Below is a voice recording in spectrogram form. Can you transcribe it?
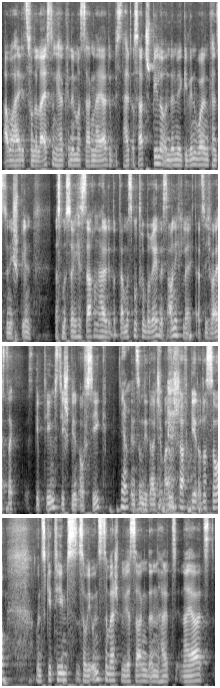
Aber halt jetzt von der Leistung her können wir sagen, naja, du bist halt Ersatzspieler und wenn wir gewinnen wollen, kannst du nicht spielen. Dass man solche Sachen halt, da muss man drüber reden, ist auch nicht leicht. Also ich weiß, da, es gibt Teams, die spielen auf Sieg, Ja. wenn es um die deutsche Meisterschaft geht oder so. Und es gibt Teams, so wie uns zum Beispiel, wir sagen dann halt, naja, jetzt,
